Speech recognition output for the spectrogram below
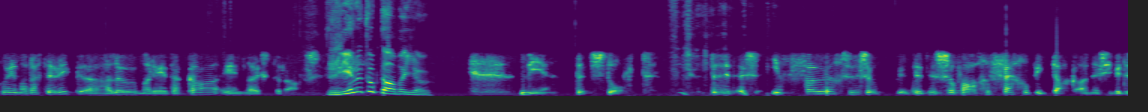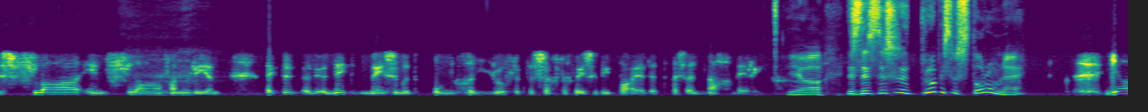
goeiemiddag Terik. Uh, hallo Marita K en luisteraars. Reën dit ook daar by jou? Nee, dit stort. dit is eenvoudig so so dit is so 'n geveg op die dak aan. Jy weet dis vla en vla van reën. Ek dink eh, net mense moet ongelooflik versigtig wees op die paaie. Dit is 'n nagmerrie. Ja, dis dis dis 'n tropiese storm, né? Nee? Ja,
